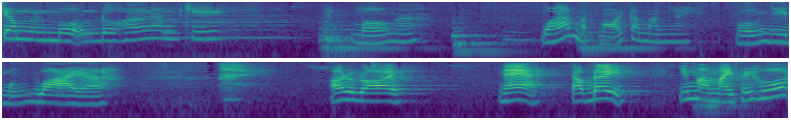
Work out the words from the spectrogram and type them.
cho mình mượn được hả Lam Chi Mượn hả Quá mệt mỏi tâm anh này Mượn gì mượn hoài à Thôi được rồi Nè đọc đi Nhưng mà mày phải hứa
